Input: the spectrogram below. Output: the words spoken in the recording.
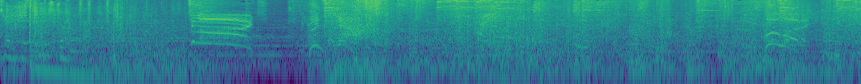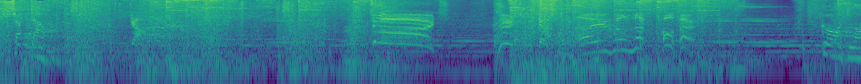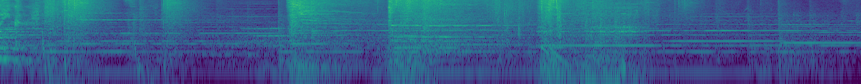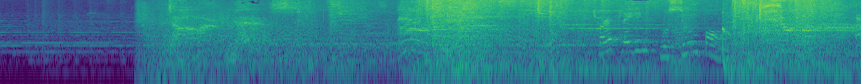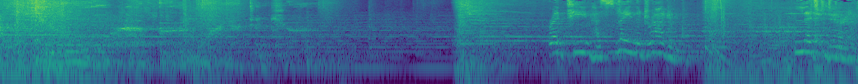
Turret has destroyed. Shut down. I will not falter! Godlike. Team has slain the dragon. Legendary.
